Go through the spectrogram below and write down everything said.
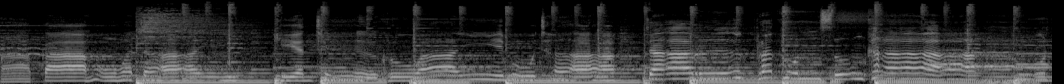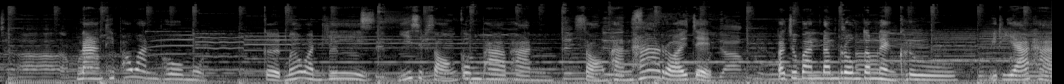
ปากกาหัวใจ ยนชื่อครูไว้บูชาจะรึกพระคุณสูงค่าบูชานางทิพวรรณโพหมุดเกิดเมื่อวันที่ 22 กุมภาพันธ์ 2507 ปัจจุบันดำรงตำแหน่งครู วิทยาฐา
